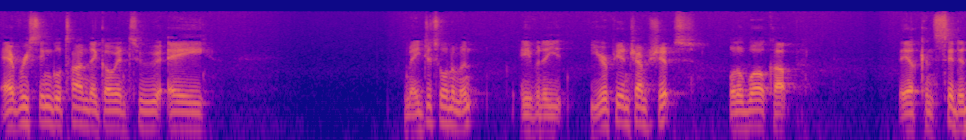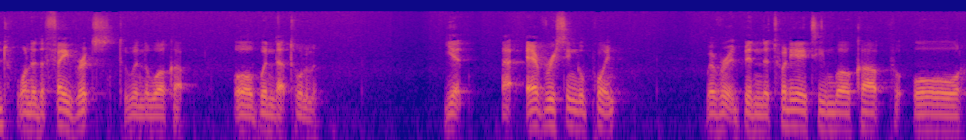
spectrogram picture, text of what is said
Every single time they go into a major tournament, either the European Championships or the World Cup, they are considered one of the favourites to win the World Cup or win that tournament. Yet, at every single point, whether it had been the 2018 World Cup or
